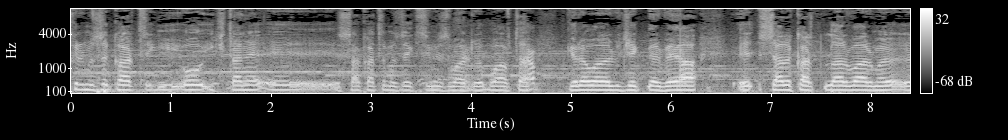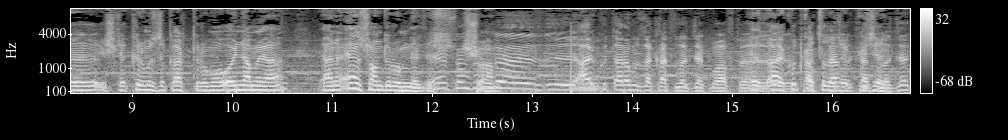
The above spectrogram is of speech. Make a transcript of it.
kırmızı kart o iki tane e, sakatımız eksiğimiz vardı bu hafta görev alabilecekler veya e, sarı kartlılar var mı e, işte kırmızı kart durumu oynamaya yani en son durum nedir En son şu an? durumda e, Aykut aramıza katılacak bu hafta. Evet, E, Aykut kaptan katılacak, güzel. katılacak.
